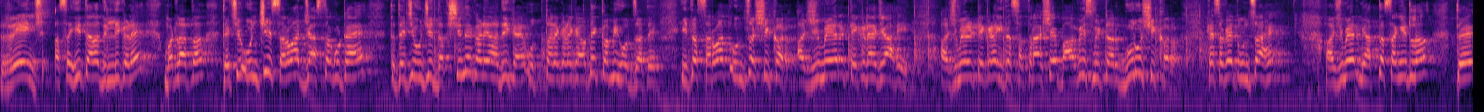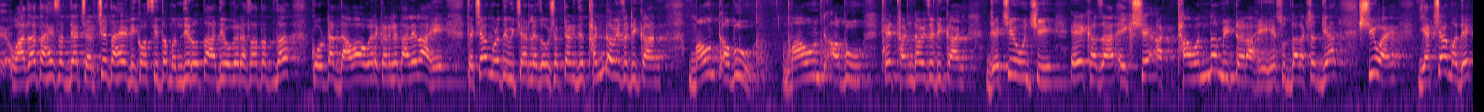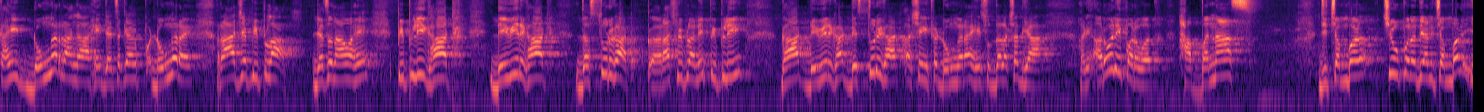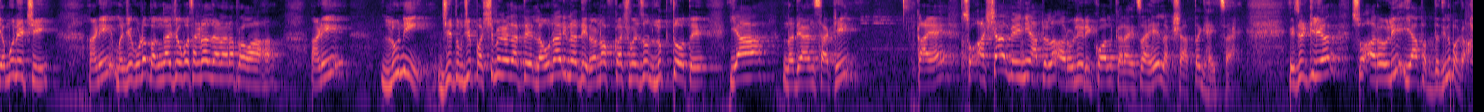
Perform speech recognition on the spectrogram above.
रेंज असंही त्याला दिल्लीकडे म्हटलं जातं. त्याची उंची सर्वात जास्त कुठे आहे? तर त्याची उंची दक्षिणेकडे अधिक आहे उत्तरेकडे काय होते? कमी होत जाते. इथं सर्वात उंच शिखर अजमेर टेकड्या जे आहे अजमेर टेकड्या इथं सतराशे बावीस मीटर गुरु शिखर हे सगळ्यात उंच आहे. अजमेर मी आत्ताच सांगितलं ते वादात आहे सध्या चर्चेत आहे बिकॉज तिथं मंदिर होतं आधी वगैरे असं तर कोर्टात दावा वगैरे करण्यात आलेला आहे. त्याच्यामुळे ते विचारले जाऊ शकते आणि ते थंड हवेचं ठिकाण माउंट अबू माउंट अबू हे थंड हवेचं ठिकाण ज्याची उंची एक हजार एकशे अठ्ठावन्न मीटर आहे हे सुद्धा लक्षात घ्या. शिवाय याच्यामध्ये काही डोंगर रांगा आहेत ज्याचं काय डोंगर आहे? राज पिपला ज्याचं नाव आहे? पिपली घाट देवीर घाट दस्तूर घाट. राजपिपला नाही पिपली घाट देवीर घाट देस्तुरी घाट असे इथं डोंगर आहे हे सुद्धा लक्षात घ्या. आणि अरोली पर्वत हा बनास जी चंबळची उपनदी आणि चंबळ यमुनेची. आणि म्हणजे कुठं? बंगालच्या उपसागराला जाणारा प्रवाह. आणि लुनी जी तुमची पश्चिमेकडे जाते लवणारी नदी रन ऑफ कच्छमध्ये जाऊन लुप्त होते या नद्यांसाठी काय आहे? सो अशा वेळी आपल्याला अरवली रिकॉल करायचं आहे लक्षात घ्यायचं आहे. Is it clear so Aravalli या पद्धतीने बघा.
